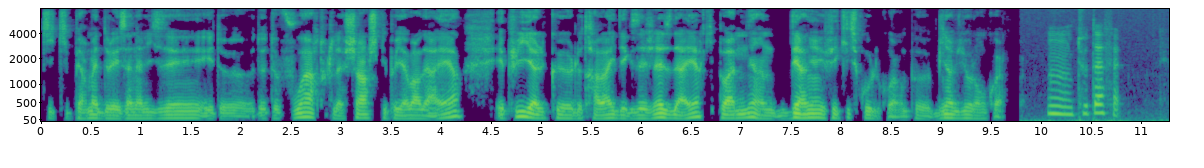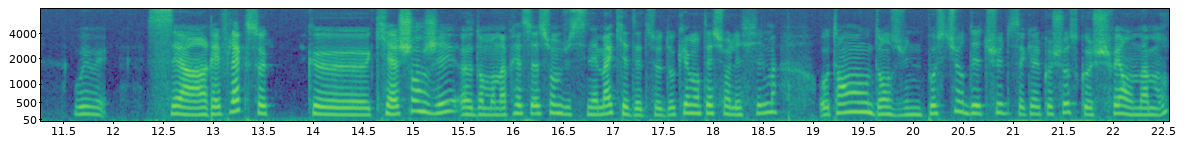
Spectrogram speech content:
qui, permettent de les analyser et de, de, voir toute la charge qu'il peut y avoir derrière. Et puis il y a le, travail d'exégèse derrière qui peut amener un dernier effet qui se coule, quoi, un peu bien violent, quoi. Hmm, tout à fait. Oui, oui. C'est un réflexe que, qui a changé euh, dans mon appréciation du cinéma, qui était de se documenter sur les films. Autant dans une posture d'étude, c'est quelque chose que je fais en amont.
